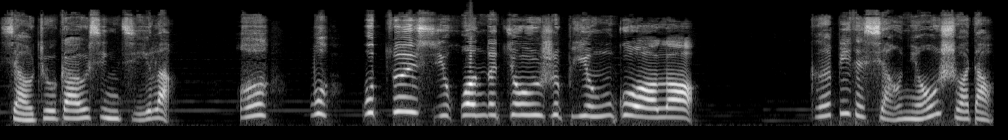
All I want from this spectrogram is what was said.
小猪高兴极了。啊！我我最喜欢的就是苹果了。隔壁的小牛说道：“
